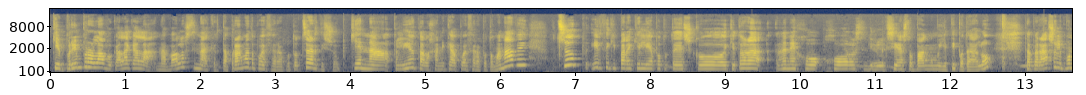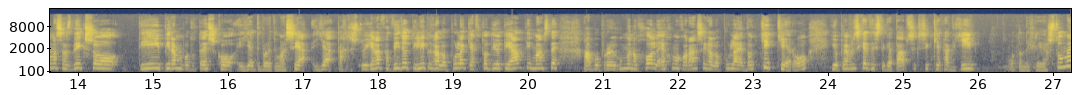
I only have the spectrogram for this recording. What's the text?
Και πριν προλάβω καλά-καλά να βάλω στην άκρη τα πράγματα που έφερα από το Charity Shop και να πλύνω τα λαχανικά που έφερα από το μανάβι, τσουπ, ήρθε και η παραγγελία από το Tesco και τώρα δεν έχω χώρο στην κυριολεξία στο πάγκο μου για τίποτε άλλο. Θα περάσω λοιπόν να σας δείξω τι πήραμε από το Τέσκο για την προετοιμασία για τα Χριστούγεννα. Θα δείτε ότι λείπει γαλοπούλα και αυτό διότι αν θυμάστε από προηγούμενο haul έχουμε αγοράσει γαλοπούλα εδώ και καιρό η οποία βρίσκεται στην κατάψυξη και θα βγει όταν τη χρειαστούμε.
